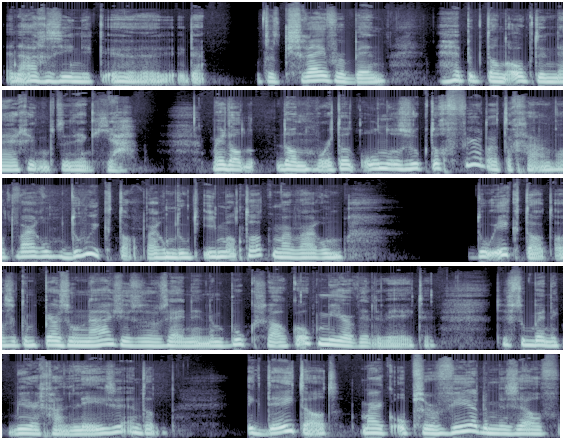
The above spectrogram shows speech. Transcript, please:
En aangezien ik, eh, de- dat schrijver ben, heb ik dan ook de neiging om te denken: ja, Maar dan, dan hoort dat onderzoek toch verder te gaan. Want waarom doe ik dat? Waarom doet iemand dat? Maar waarom doe ik dat? Als ik een personage zou zijn in een boek, zou ik ook meer willen weten. Dus toen ben ik meer gaan lezen. En dat, ik deed dat, maar ik observeerde mezelf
